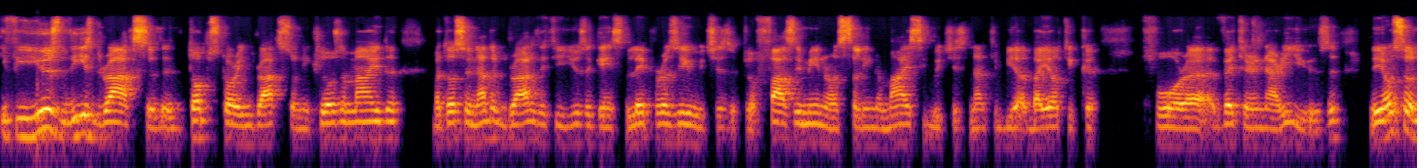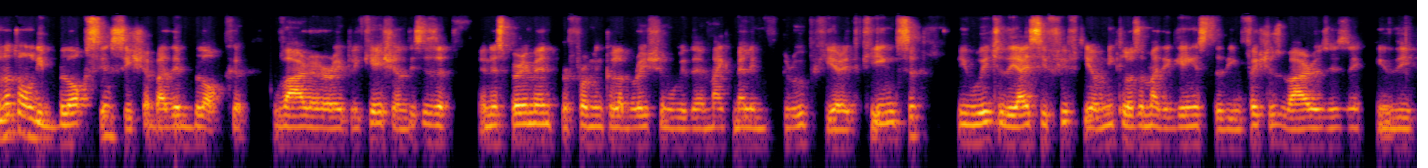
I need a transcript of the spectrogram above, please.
if you use these drugs, the top scoring drugs, so niclosamide, but also another drug that you use against leprosy, which is clofazimine or salinomycin, which is an antibiotic for uh, veterinary use. They also not only block syncytia, but they block viral replication. This is a, an experiment performed in collaboration with the Mike Mellin group here at King's, in which the IC50 of niclosamide against the infectious virus is in the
